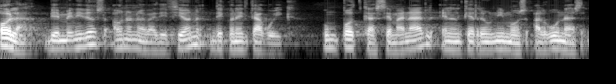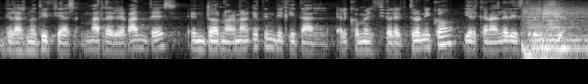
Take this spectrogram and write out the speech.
Hola, bienvenidos a una nueva edición de Conecta Week, un podcast semanal en el que reunimos algunas de las noticias más relevantes en torno al marketing digital, el comercio electrónico y el canal de distribución.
